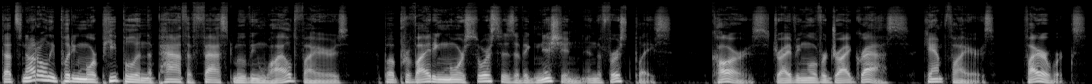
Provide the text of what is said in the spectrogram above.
That's not only putting more people in the path of fast moving wildfires, but providing more sources of ignition in the first place cars driving over dry grass, campfires, fireworks.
